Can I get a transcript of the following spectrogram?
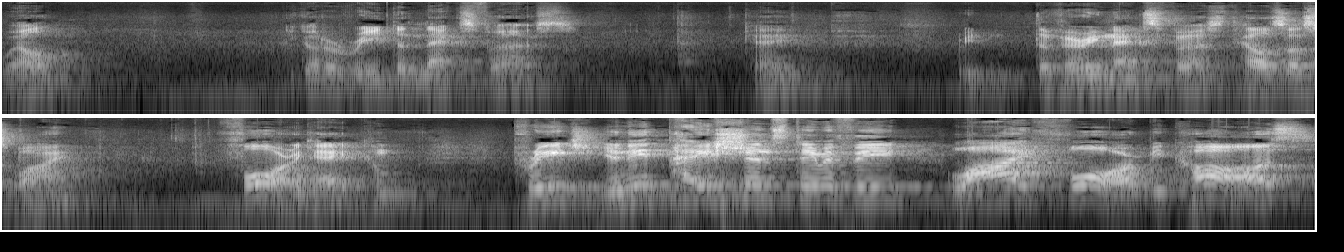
Well, you got to read the next verse. Okay? The very next verse tells us why. For, okay? Com- preach. You need patience, Timothy. Why? For, because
